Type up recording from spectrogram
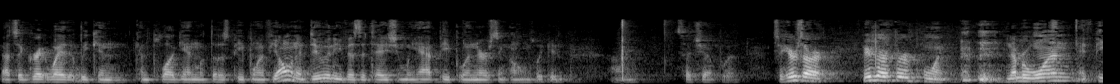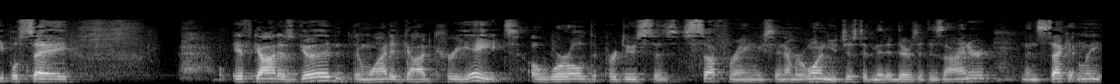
that's a great way that we can, can plug in with those people. And if y'all want to do any visitation, we have people in nursing homes we could um, set you up with. So here's our, here's our third point. Number one, if people say, if God is good, then why did God create a world that produces suffering? We say number one, you just admitted there's a designer. And then secondly,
